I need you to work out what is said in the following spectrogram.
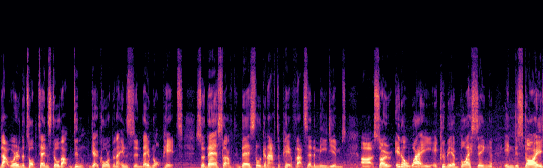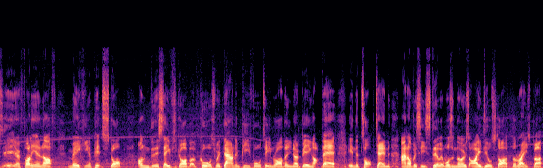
that were in the top 10 still that didn't get caught up in that incident, they've not pit. So they're still, they're still going to have to pit for that set of mediums. Uh, so, in a way, it could be a blessing in disguise, you know, funny enough, making a pit stop under the safety car. But of course, we're down in P14 rather than, you know, being up there in the top 10. And obviously, still, it wasn't the most ideal start to the race. But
